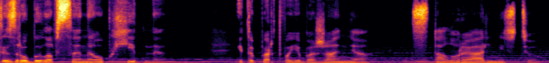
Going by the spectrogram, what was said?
ти зробила все необхідне, і тепер твоє бажання стало реальністю.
